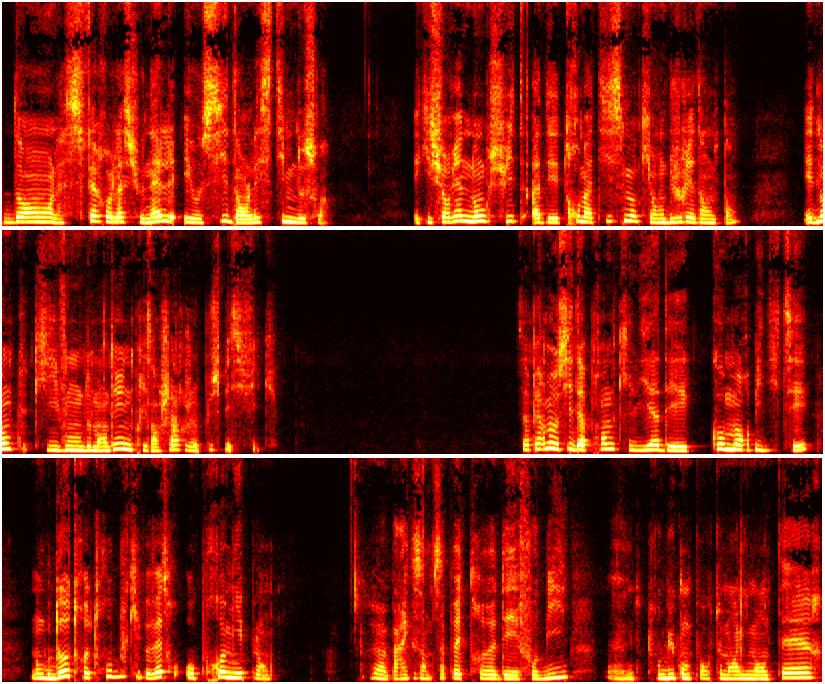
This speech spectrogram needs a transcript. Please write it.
dans la sphère relationnelle et aussi dans l'estime de soi, et qui surviennent donc suite à des traumatismes qui ont duré dans le temps, et donc qui vont demander une prise en charge plus spécifique. Ça permet aussi d'apprendre qu'il y a des comorbidités, donc d'autres troubles qui peuvent être au premier plan. Euh, par exemple, ça peut être des phobies, euh, des troubles du comportement alimentaire,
